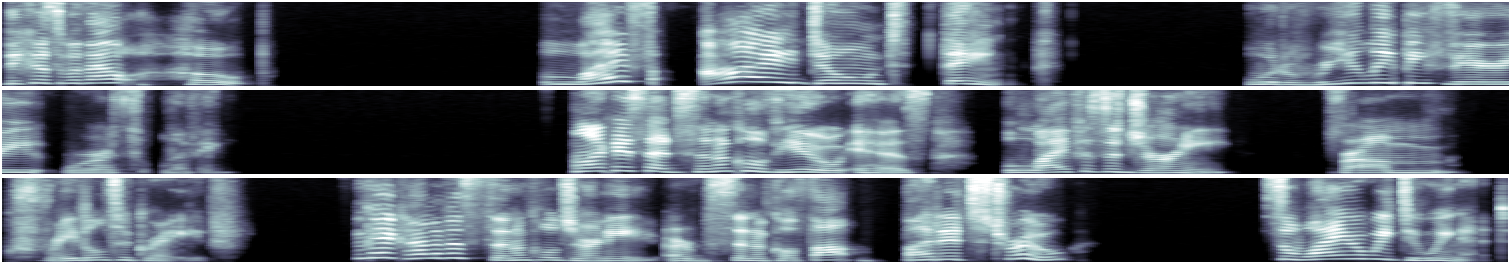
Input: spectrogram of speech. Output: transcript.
Because without hope, life, I don't think, would really be very worth living. Like I said, cynical view is life is a journey from cradle to grave. Okay, kind of a cynical journey or cynical thought, but it's true. So why are we doing it?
